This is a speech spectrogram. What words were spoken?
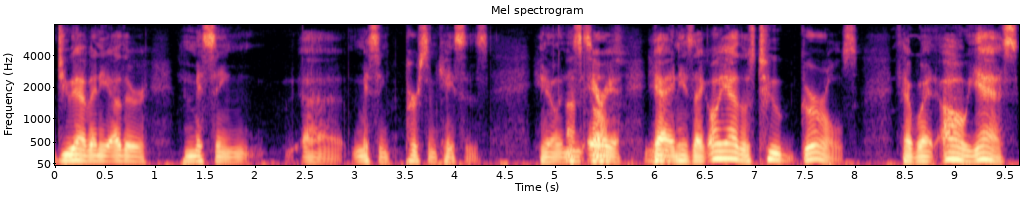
do you have any other missing uh missing person cases you know in this Unsolved. area yeah. and he's like, "Oh yeah, those two girls that went. Oh yes.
